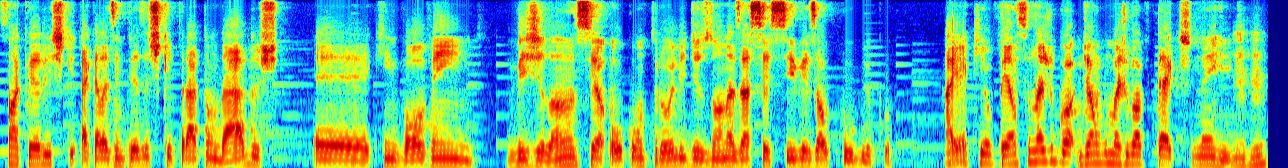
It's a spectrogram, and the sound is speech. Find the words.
são aqueles, que- aquelas empresas que tratam dados é, que envolvem vigilância ou controle de zonas acessíveis ao público. Aí aqui eu penso nas de algumas GovTechs, né, Henrique? Uhum.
